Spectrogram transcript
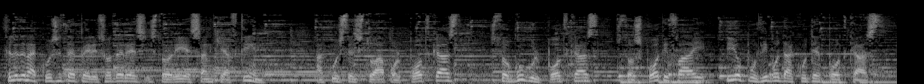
Θέλετε να ακούσετε περισσότερες ιστορίες σαν και αυτήν? Ακούστε στο Apple Podcast, στο Google Podcast, στο Spotify ή οπουδήποτε ακούτε podcast.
